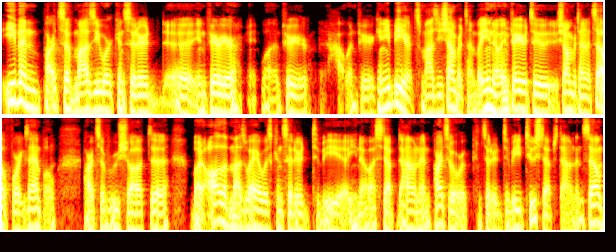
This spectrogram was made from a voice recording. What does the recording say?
even parts of Mazis were considered uh, inferior. Well, inferior. How inferior can you be? It's Mazis Chambertin, but you know, inferior to Chambertin itself, for example parts of Ruchottes, uh, but all of Mazoyères was considered to be, uh, you know, a step down, and parts of it were considered to be two steps down. And so,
